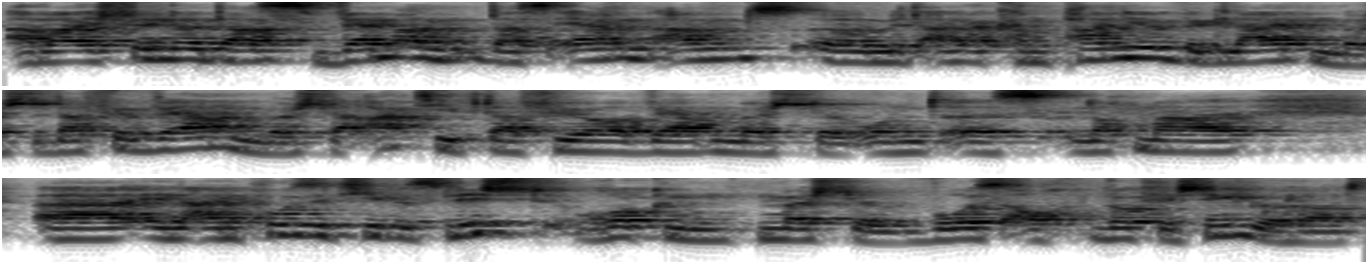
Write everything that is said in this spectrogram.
Aber ich finde, dass wenn man das Ehrenamt äh, mit einer Kampagne begleiten möchte, dafür werben möchte, aktiv dafür werben möchte und es nochmal äh, in ein positives Licht rücken möchte, wo es auch wirklich hingehört,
